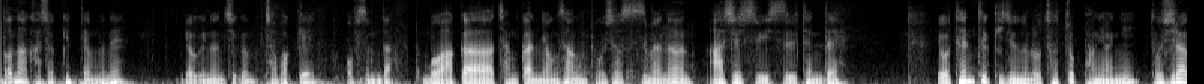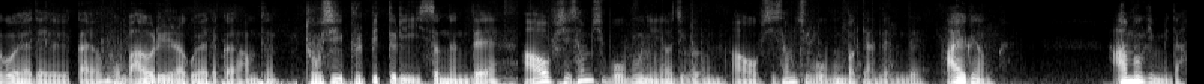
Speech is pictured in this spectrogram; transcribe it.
떠나가셨기 때문에 여기는 지금 저밖에 없습니다. 뭐 아까 잠깐 영상 보셨으면은 아실 수 있을 텐데 요 텐트 기준으로 저쪽 방향이 도시라고 해야 될까요? 뭐 마을이라고 해야 될까요? 아무튼 도시 불빛들이 있었는데 9시 35분이에요 지금 9시 35분밖에 안 됐는데 아예 그냥 암흑입니다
